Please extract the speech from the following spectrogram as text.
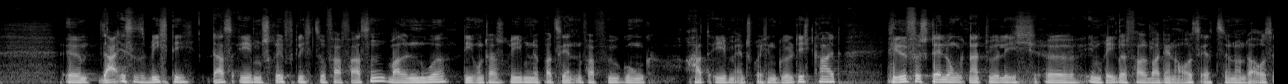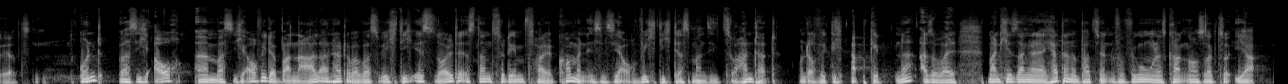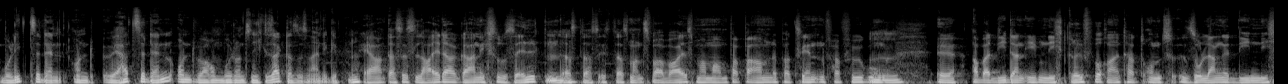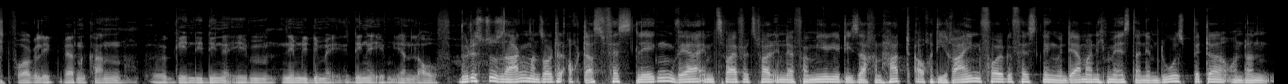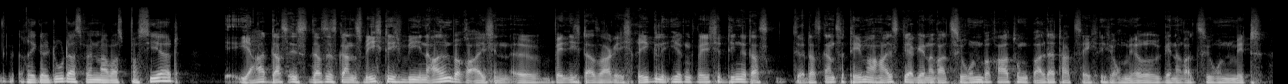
Ähm, da ist es wichtig, das eben schriftlich zu verfassen, weil nur die unterschriebene Patientenverfügung hat eben entsprechend Gültigkeit. Hilfestellung natürlich äh, im Regelfall bei den Hausärztinnen und Hausärzten. Und was ich auch, ähm, was sich auch wieder banal anhört, aber was wichtig ist, sollte es dann zu dem Fall kommen, ist es ja auch wichtig, dass man sie zur Hand hat und auch wirklich abgibt, ne? Also weil manche sagen, ja, ich hatte eine Patientenverfügung und das Krankenhaus sagt so, ja, wo liegt sie denn und wer hat sie denn und warum wurde uns nicht gesagt, dass es eine gibt, ne? Ja, das ist leider gar nicht so selten, mhm. dass das ist, dass man zwar weiß, Mama und Papa haben eine Patientenverfügung, mhm. äh, aber die dann eben nicht griffbereit hat und solange die nicht vorgelegt werden kann, äh, gehen die Dinge eben, nehmen die Dinge eben ihren Lauf. Würdest du sagen, man sollte auch das festlegen, wer im Zweifelsfall in der Familie die Sachen hat, auch die Reihenfolge festlegen, wenn der mal nicht mehr ist, dann nimm du es bitte und dann regel du das, wenn mal was passiert. Ja, das ist, das ist ganz wichtig, wie in allen Bereichen. Äh, wenn ich da sage, ich regle irgendwelche Dinge, das, das ganze Thema heißt ja Generationenberatung, weil da tatsächlich auch mehrere Generationen mit,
